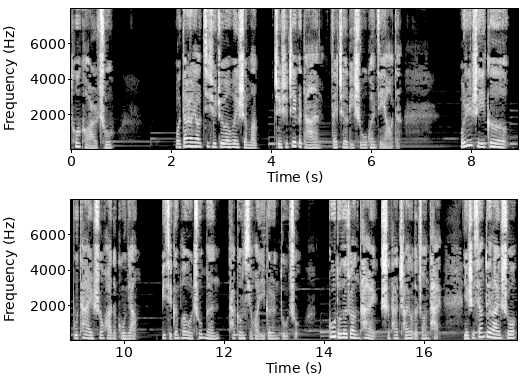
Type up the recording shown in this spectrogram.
脱口而出。我当然要继续追问为什么，只是这个答案在这里是无关紧要的。我认识一个不太爱说话的姑娘。比起跟朋友出门，她更喜欢一个人独处，孤独的状态是她常有的状态，也是相对来说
